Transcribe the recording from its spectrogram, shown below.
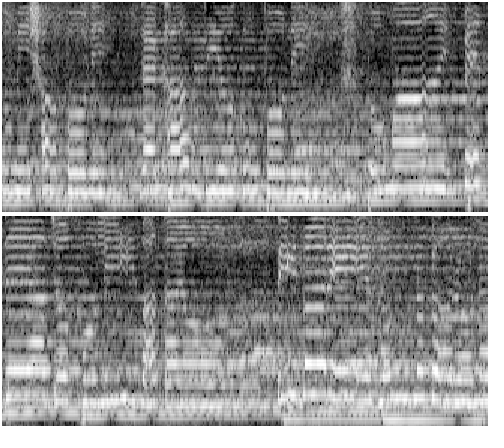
তুমি স্বপনে, দেখা দিও গোপনে। তোমায় পেতে আজ খুলি বাতায়ন। দিদারে ধন্য করো না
